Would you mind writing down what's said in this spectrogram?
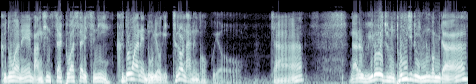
그 동안에 망신살 도화살 있으니 그 동안의 노력이 드러나는 거고요. 자. 나를 위로해주는 동지도 있는 겁니다.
